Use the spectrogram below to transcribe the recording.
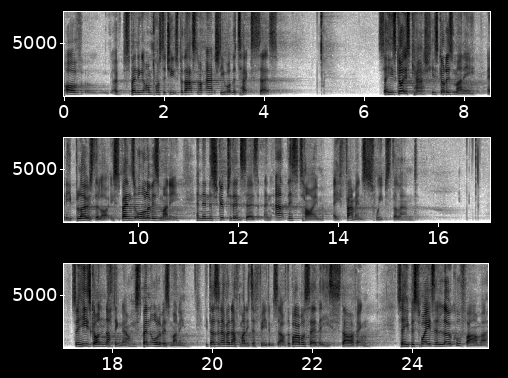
of, of spending it on prostitutes, but that's not actually what the text says. So he's got his cash, he's got his money, and he blows the lot. He spends all of his money. And then the scripture then says, and at this time, a famine sweeps the land. So he's got nothing now. He's spent all of his money. He doesn't have enough money to feed himself. The Bible says that he's starving. So he persuades a local farmer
